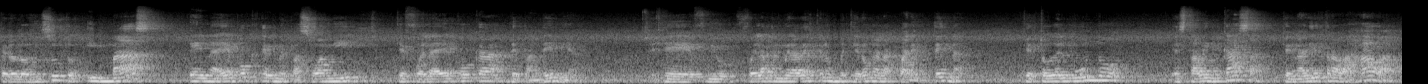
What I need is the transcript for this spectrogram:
pero los insultos, y más en la época que me pasó a mí, que fue la época de pandemia, que fue la primera vez que nos metieron a la cuarentena, que todo el mundo estaba en casa, que nadie trabajaba.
